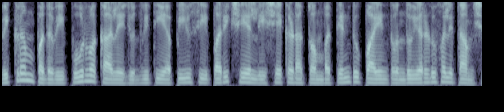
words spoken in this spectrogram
ವಿಕ್ರಮ್ ಪದವಿ ಪೂರ್ವ ಕಾಲೇಜು ದ್ವಿತೀಯ ಪಿಯುಸಿ ಪರೀಕ್ಷೆಯಲ್ಲಿ ಶೇಕಡ ತೊಂಬತ್ತೆಂಟು ಪಾಯಿಂಟ್ ಒಂದು ಎರಡು ಫಲಿತಾಂಶ.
